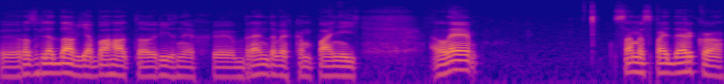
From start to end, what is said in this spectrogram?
Е, Розглядав я багато різних е, брендових компаній, але саме Spyderco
